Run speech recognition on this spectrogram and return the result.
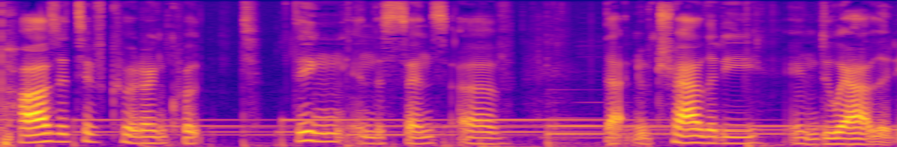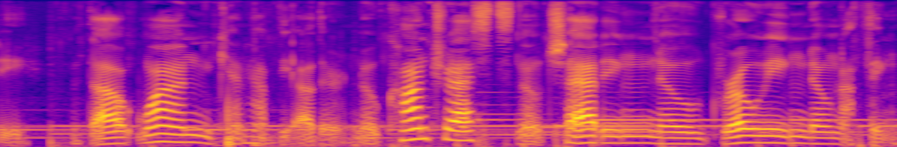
positive, quote unquote, thing in the sense of that neutrality and duality. Without one, you can't have the other. No contrasts, no chatting, no growing, no nothing.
